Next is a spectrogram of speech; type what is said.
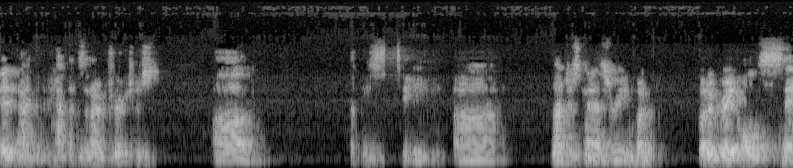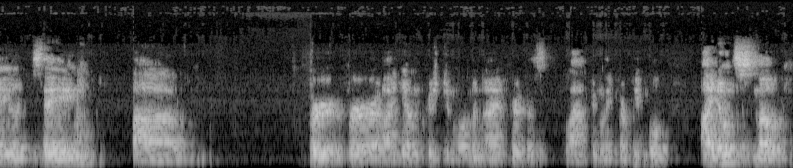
It, it happens in our churches. Um, let me see. Uh, not just Nazarene, but but a great old say, saying um, for for a young Christian woman. I've heard this laughingly from people. I don't smoke.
